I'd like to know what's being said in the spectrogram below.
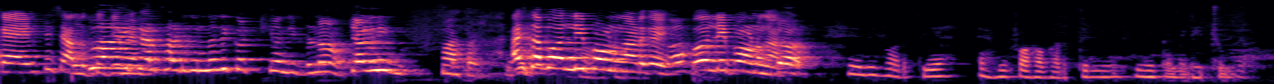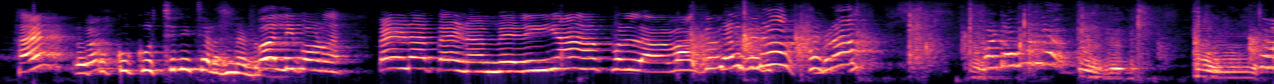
ਕਹਿਣ ਤੇ ਚੱਲ ਤੂੰ ਜਿਵੇਂ ਕਰ ਸਾਡੀ ਦੋਨਾਂ ਦੀ ਇਕੱਠੀਆਂ ਦੀ ਬਣਾ। ਚੱਲ ਨਹੀਂ ਹਾਂ। ਅਸੀਂ ਤਾਂ ਬੋਲੀ ਪਾਉਣ ਗੜ ਗਏ ਬੋਲੀ ਪਾਉਣਗਾ ਚੱਲ। ਇਹ ਨਹੀਂ ਫੜਦੀ ਐ ਐਵੇਂ ਫਾਹਾ ਫੜਦੇ ਨਹੀਂ ਨਹੀਂ ਤਾਂ ਮੇਰੇ ਚੁੰਮੇ। ਹੈ? ਕੁ ਕੁਛ ਨਹੀਂ ਚੱਲ ਮੈਂ ਬਣਾ- ਬੋਲੀ ਪਾਉਣਗਾ ਪੈਣਾ ਪੈਣਾ ਮਿਲੀਆਂ ਫੁੱਲਾਂ ਵਾਂਗ ਬਣਾ ਸਾੜੀ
